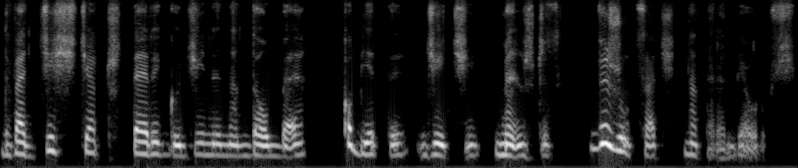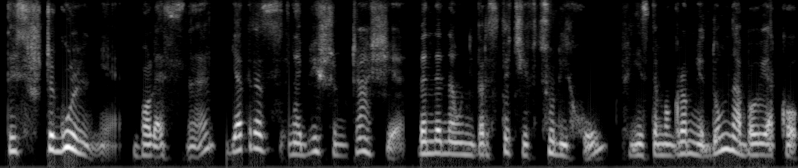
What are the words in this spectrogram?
24 godziny na dobę, kobiety, dzieci, mężczyzn wyrzucać na teren Białorusi. To jest szczególnie bolesne. Ja teraz w najbliższym czasie będę na Uniwersytecie w Zurichu. Jestem ogromnie dumna, bo jako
